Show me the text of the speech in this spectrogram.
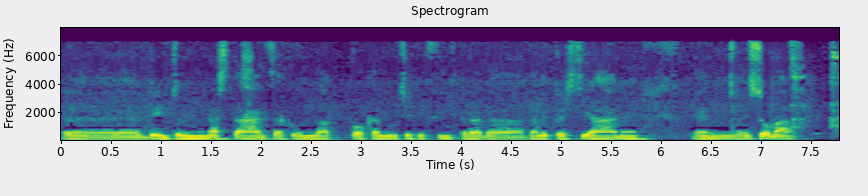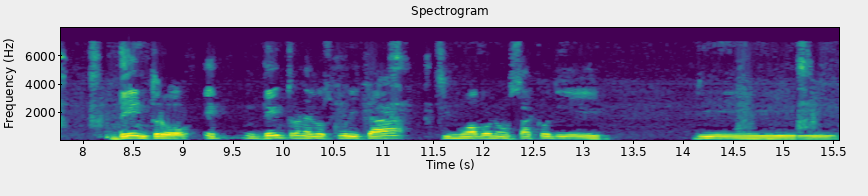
eh, dentro in una stanza con la poca luce che filtra da, dalle persiane, ehm, insomma dentro, e, dentro nell'oscurità si muovono un sacco di, di,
